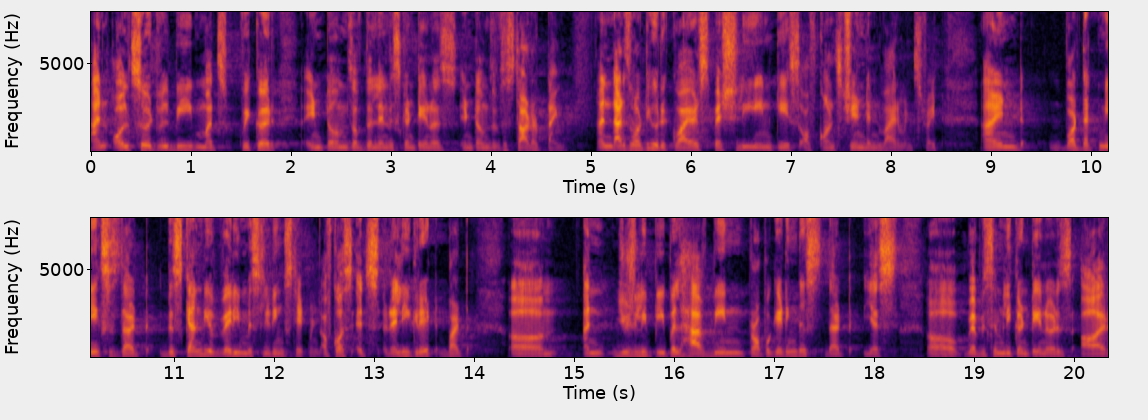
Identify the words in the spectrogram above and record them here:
And also it will be much quicker in terms of the Linux containers, in terms of the startup time. And that is what you require, especially in case of constrained environments, right? And what that makes is that this can be a very misleading statement. Of course, it's really great, but um, and usually people have been propagating this, that yes, uh, WebAssembly containers are,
